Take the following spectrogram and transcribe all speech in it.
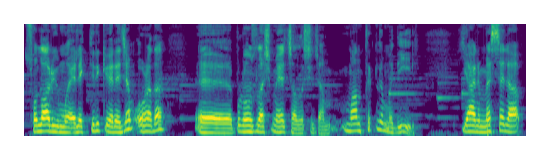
Solaryumu elektrik vereceğim. Orada e, bronzlaşmaya çalışacağım. Mantıklı mı? Değil. Yani mesela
